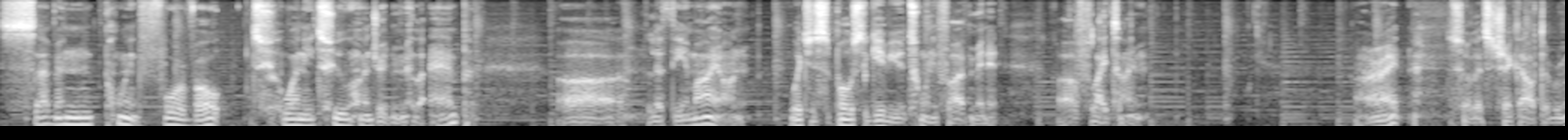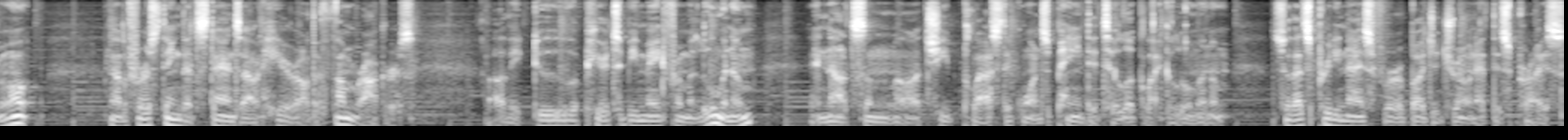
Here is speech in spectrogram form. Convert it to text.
7.4 volt 2200 milliamp uh, lithium ion which is supposed to give you a 25 minute uh, flight time. All right, so let's check out the remote. Now the first thing that stands out here are the thumb rockers. Uh, they do appear to be made from aluminum and not some uh, cheap plastic ones painted to look like aluminum. So that's pretty nice for a budget drone at this price.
